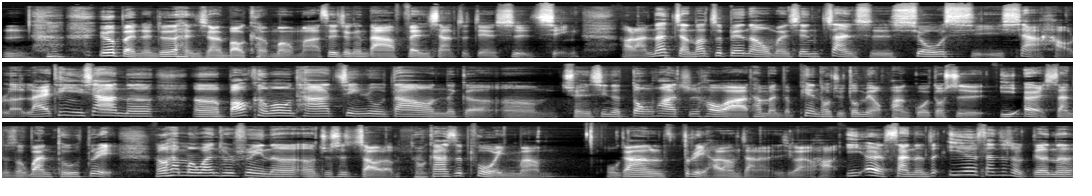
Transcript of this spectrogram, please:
嗯，因为本人就是很喜欢宝可梦嘛，所以就跟大家分享这件事情。好了，那讲到这边呢，我们先暂时休息一下好了，来听一下呢。呃，宝可梦它进入到那个嗯全新的动画之后啊，他们的片头曲都没有换过，都是一二三，都是 one two three。然后他们 one two three 呢，嗯，就是找了我刚刚是破音嘛。我刚刚 three 好像讲了几段哈，一二三呢？这一二三这首歌呢，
